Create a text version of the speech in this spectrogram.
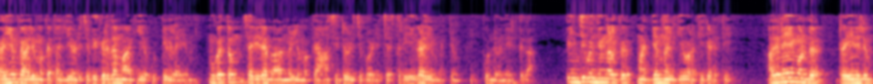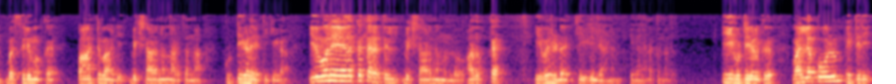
കയ്യും കാലും ഒക്കെ തല്ലിയൊടിച്ച് വികൃതമാക്കിയ കുട്ടികളെയും മുഖത്തും ശരീരഭാഗങ്ങളിലുമൊക്കെ ആസിഡ് ഒഴിച്ച് പൊള്ളിച്ച സ്ത്രീകളെയും മറ്റും കൊണ്ടുവന്നിരുത്തുക. പിഞ്ചു കുഞ്ഞുങ്ങൾക്ക് മദ്യം നൽകി ഉറക്കിക്കിടത്തി അതിനെയും കൊണ്ട് ട്രെയിനിലും ബസ്സിലുമൊക്കെ പാട്ടുപാടി ഭിക്ഷാടനം നടത്തുന്ന കുട്ടികളെ എത്തിക്കുക. ഇതുപോലെ ഏതൊക്കെ തരത്തിൽ ഭിക്ഷാടനമുണ്ടോ അതൊക്കെ ഇവരുടെ കീഴിലാണ് ഇന്ന് നടക്കുന്നത്. ഈ കുട്ടികൾക്ക് വല്ലപ്പോഴും ഇത്തിരി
